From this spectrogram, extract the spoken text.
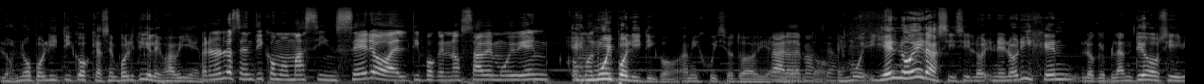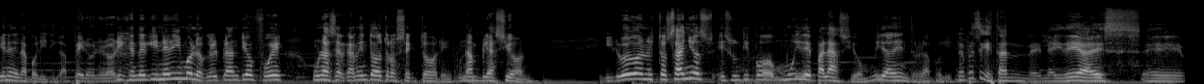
los no políticos que hacen política les va bien. Pero no lo sentís como más sincero al tipo que no sabe muy bien Es cómo. muy político, a mi juicio todavía. Claro, demasiado. Es muy, y él no era así, sí, lo- en el origen lo que planteó, sí, viene de la política, pero en el Mm. origen del kirchnerismo lo que él planteó fue un acercamiento a otros sectores, una ampliación. Y luego en estos años es un tipo muy de palacio, muy de adentro de la Me política. parece que están, la idea es eh,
